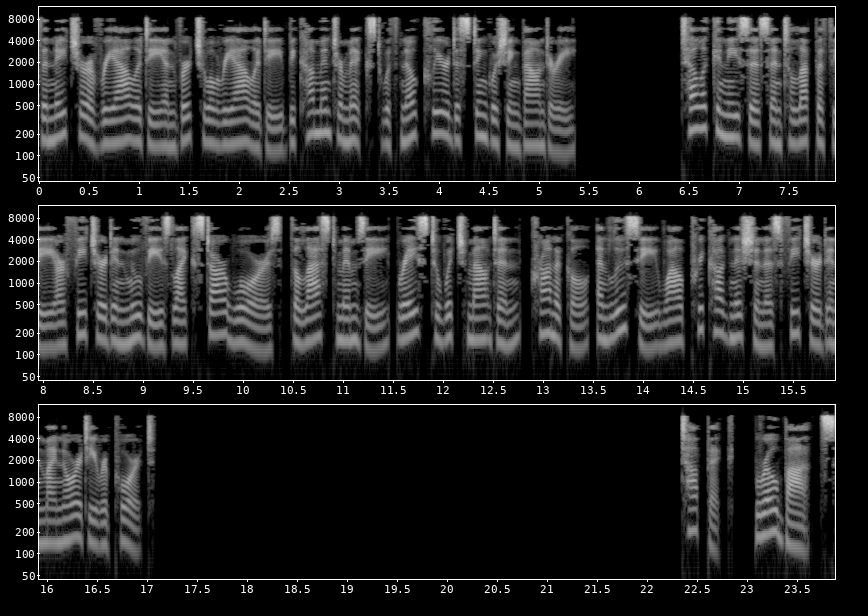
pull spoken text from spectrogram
the nature of reality and virtual reality become intermixed with no clear distinguishing boundary. Telekinesis and telepathy are featured in movies like Star Wars, The Last Mimsy, Race to Witch Mountain, Chronicle, and Lucy while precognition is featured in Minority Report. Robots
